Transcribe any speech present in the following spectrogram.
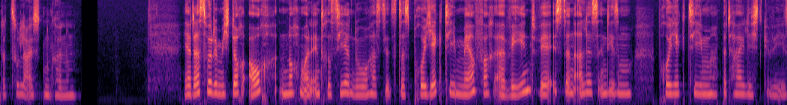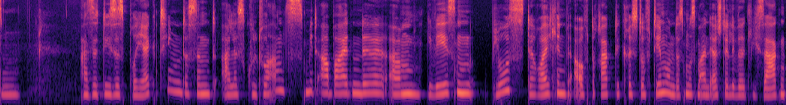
dazu leisten können. Ja, das würde mich doch auch nochmal interessieren. Du hast jetzt das Projektteam mehrfach erwähnt. Wer ist denn alles in diesem Projektteam beteiligt gewesen? Also dieses Projektteam, das sind alles Kulturamtsmitarbeitende ähm, gewesen plus der Räuchlinbeauftragte Christoph Timm. Und das muss man an der Stelle wirklich sagen,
